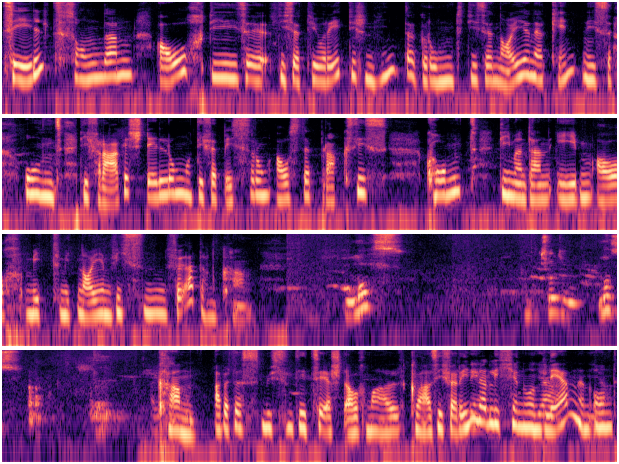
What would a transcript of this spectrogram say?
zählt, sondern auch diese, dieser theoretischen Hintergrund, diese neuen Erkenntnisse und die Fragestellung und die Verbesserung aus der Praxis kommt, die man dann eben auch mit, mit neuem Wissen fördern kann muss. Entschuldigung, muss. Kann. Aber das müssen die zuerst auch mal quasi verinnerlichen und ja, lernen. ja. Und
